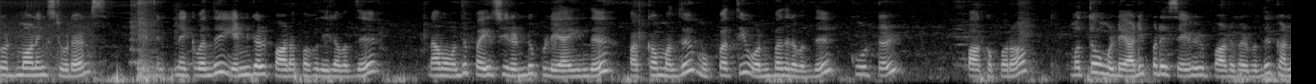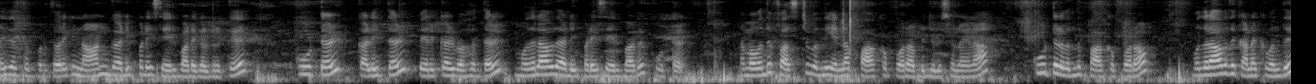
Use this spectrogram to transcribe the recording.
குட் மார்னிங் ஸ்டூடெண்ட்ஸ் இன்னைக்கு வந்து எண்கள் பாடப்பகுதியில் வந்து நாம் வந்து பயிற்சி ரெண்டு புள்ளி ஐந்து பக்கம் வந்து முப்பத்தி ஒன்பதில் வந்து கூட்டல் பார்க்க போகிறோம் மொத்தம் உங்களுடைய அடிப்படை செயல்பாடுகள் வந்து கணிதத்தை பொறுத்த வரைக்கும் நான்கு அடிப்படை செயல்பாடுகள் இருக்குது கூட்டல் கழித்தல் பெருக்கல் வகுத்தல். முதலாவது அடிப்படை செயல்பாடு கூட்டல். நம்ம வந்து ஃபஸ்ட்டு வந்து என்ன பார்க்க போகிறோம் அப்படின்னு சொல்லி சொன்னீங்கன்னா கூட்டல் வந்து பார்க்க போகிறோம் முதலாவது கணக்கு வந்து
